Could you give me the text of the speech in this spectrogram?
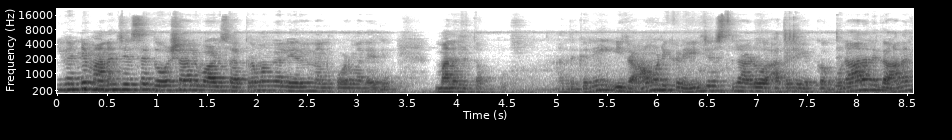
ఇవన్నీ మనం చేసే దోషాలు వాళ్ళు సక్రమంగా లేరని అనుకోవడం అనేది మనది తప్పు. అందుకని ఈ రాముడు ఇక్కడ ఏం చేస్తున్నాడో? అతని యొక్క గుణాలను గానం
